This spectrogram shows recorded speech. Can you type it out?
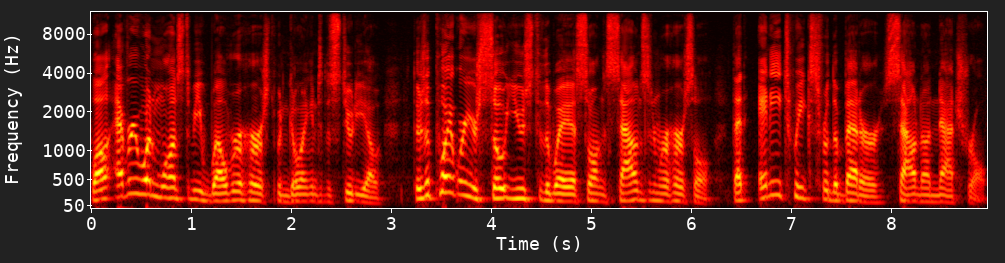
While everyone wants to be well rehearsed when going into the studio, there's a point where you're so used to the way a song sounds in rehearsal that any tweaks for the better sound unnatural.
